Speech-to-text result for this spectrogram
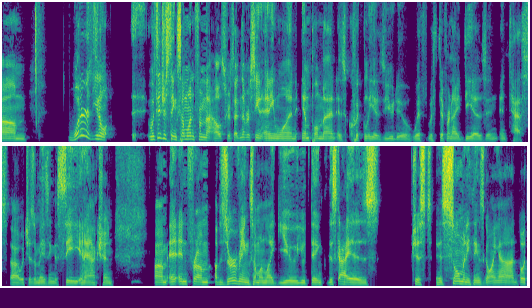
Um, what are you know? What's interesting? Someone from the outskirts. I've never seen anyone implement as quickly as you do with with different ideas and, and tests, uh, which is amazing to see in action. Um, and, and from observing someone like you, you'd think this guy is just has so many things going on. But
